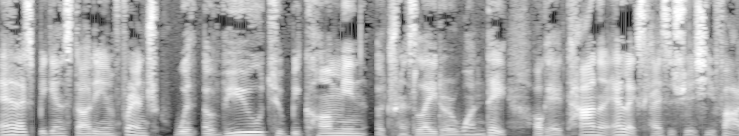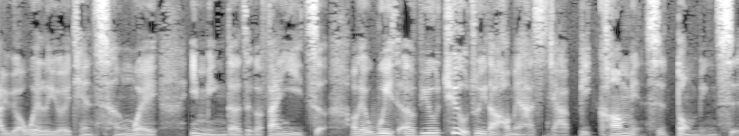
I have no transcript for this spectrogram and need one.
Alex began studying French with a view to becoming a translator one day. OK，他呢，Alex 开始学习法语哦，为了有一天成为一名的这个翻译者。OK，with、a view to，注意到后面还是加 becoming 是动名词。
